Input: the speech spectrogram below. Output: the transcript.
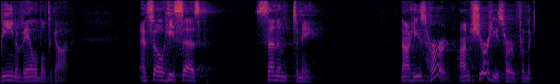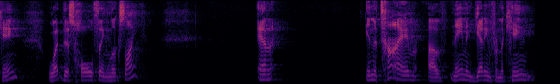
being available to God. And so he says, Send him to me. Now he's heard, I'm sure he's heard from the king what this whole thing looks like. And in the time of Naaman getting from the king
